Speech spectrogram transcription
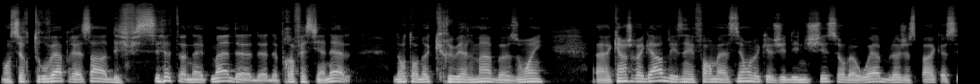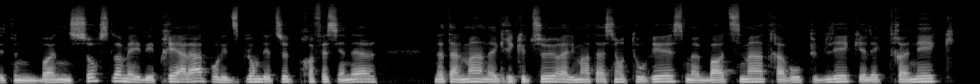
On s'est retrouvé après ça en déficit, honnêtement, de professionnels dont on a cruellement besoin. Euh, quand je regarde les informations que j'ai dénichées sur le web, j'espère que c'est une bonne source, là, mais des préalables pour les diplômes d'études professionnelles, notamment en agriculture, alimentation, tourisme, bâtiment, travaux publics, électronique,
